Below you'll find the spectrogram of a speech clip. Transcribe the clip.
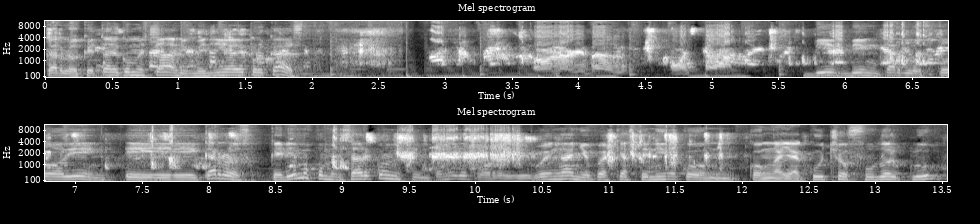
Carlos, ¿qué tal? ¿Cómo estás? Bienvenido a Deporcast. Hola, ¿qué tal? ¿Cómo está? Bien, bien, Carlos, todo bien. Eh, Carlos, queríamos comenzar consultándote por el buen año pues, que has tenido con, con Ayacucho Fútbol Club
